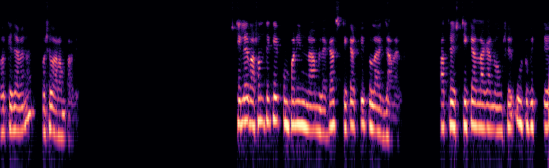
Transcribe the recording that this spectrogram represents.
ঘরকে যাবে না বসেও আরাম পাবে স্টিলের বাসন থেকে কোম্পানির নাম লেখা স্টিকারটি তোলা এক ঝামেলা। পাত্রে স্টিকার লাগানো অংশের উল্টো পিঠে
